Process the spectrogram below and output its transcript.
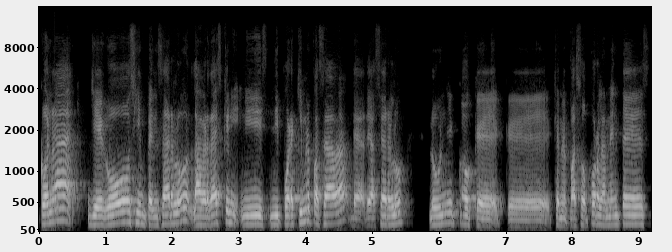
Kona llegó sin pensarlo. La verdad es que ni, por aquí me pasaba de, hacerlo. Lo único que, me pasó por la mente es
